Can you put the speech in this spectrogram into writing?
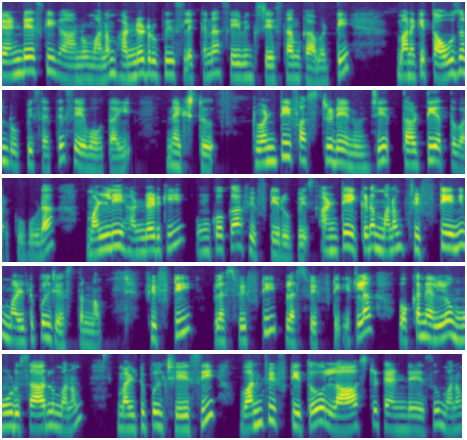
టెన్ డేస్కి గాను మనం హండ్రెడ్ రూపీస్ లెక్కన సేవింగ్స్ చేస్తాం కాబట్టి మనకి థౌజండ్ రూపీస్ అయితే సేవ్ అవుతాయి. నెక్స్ట్ ట్వంటీ ఫస్ట్ డే నుంచి థర్టీయత్ వరకు కూడా మళ్ళీ హండ్రెడ్కి ఇంకొక ఫిఫ్టీ రూపీస్. అంటే ఇక్కడ మనం ఫిఫ్టీని మల్టిపుల్ చేస్తున్నాం. Fifty plus fifty plus fifty. ఇట్లా ఒక నెలలో మూడు సార్లు మనం మల్టిపుల్ చేసి వన్ ఫిఫ్టీతో లాస్ట్ టెన్ డేస్ మనం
